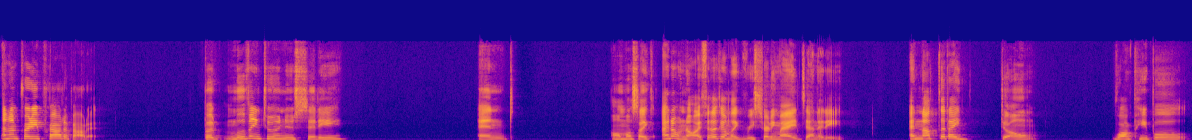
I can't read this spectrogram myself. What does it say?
And I'm pretty proud about it. But moving to a new city and almost like, I don't know, I feel like I'm like restarting my identity. And not that I don't want people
